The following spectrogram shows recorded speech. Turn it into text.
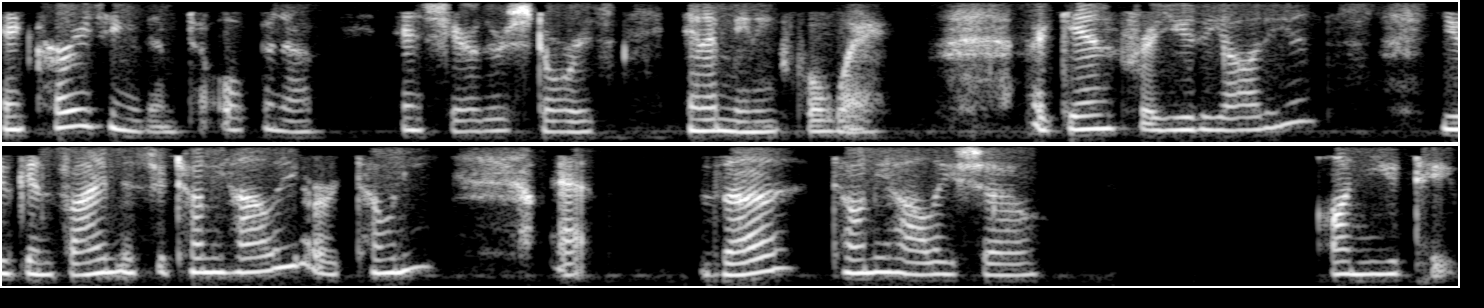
encouraging them to open up and share their stories in a meaningful way. Again, for you, the audience, you can find Mr. Tony Holley or Tony at The Tony Holley Show on YouTube.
